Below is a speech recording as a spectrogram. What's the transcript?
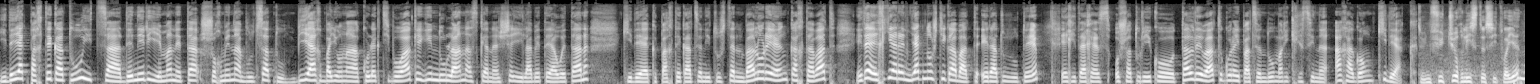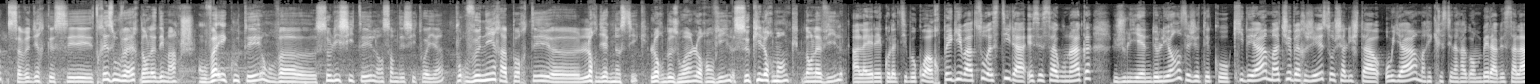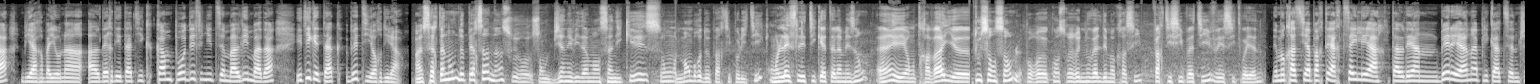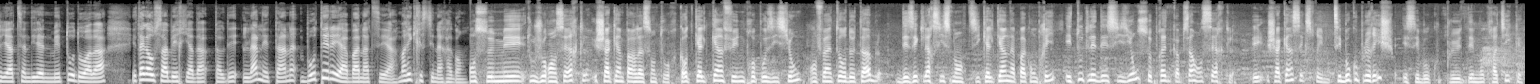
Ideiak partekatu, hitza deneri eman eta sormena bultzatu. Bihar baiona kolektiboak egin du lan azken sei hilabete hauetan, kideek partekatzen dituzten baloreen karta bat eta egiaren diagnostika bat eratu dute. Egitarrez osaturiko talde bat goraipatzen du Marie-Christine Aragon kideak. Une future liste citoyenne, ça veut dire que c'est très ouvert dans la démarche. On va écouter, on va euh, solliciter l'ensemble des citoyens pour venir apporter euh, leur diagnostic, leurs besoins, leurs envies, ce qui leur manque dans la ville. Ala ere kolektiboko aurpegi batzu ez dira ez ezagunak, Julien de Lyon, CGTko kidea, Mathieu Berger, sozialista oia, Marie-Christine Aragon bera bezala, bihar baiona alderdietatik kanpo definitzen baldin bada, etiketak beti hor dira. Un certain nombre de personnes hein, sont bien évidemment syndiquées, sont membres de partis politiques. On laisse l'étiquette à la maison hein, et on travaille euh, tous ensemble pour euh, construire une nouvelle démocratie participative et citoyenne. Demokrazia parte hartzailea taldean berean aplikatzen saiatzen diren metodoa da eta gauza berria da talde lanetan boterea banatzea. Marie-Christine Aragon. On se met toujours en cercle, chacun parle à son tour. Quand quelqu'un fait une proposition, on fait un tour de table des éclaircissements si quelqu'un n'a pas compris et toutes les décisions se prennent comme ça en cercle et chacun s'exprime. C'est beaucoup plus riche et c'est beaucoup plus démocratique.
